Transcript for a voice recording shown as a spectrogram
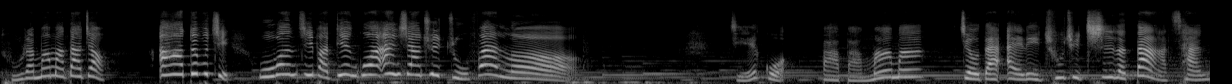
突然，妈妈大叫：“啊，对不起，我忘记把电锅按下去煮饭了。”结果，爸爸妈妈就带艾丽出去吃了大餐。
